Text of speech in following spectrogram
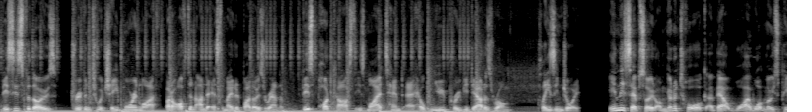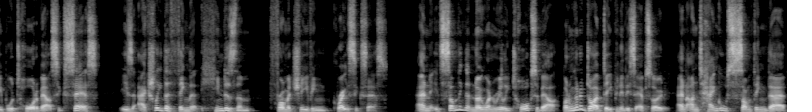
This is for those driven to achieve more in life, but are often underestimated by those around them. This podcast is my attempt at helping you prove your doubters wrong. Please enjoy. In this episode, I'm going to talk about why what most people are taught about success is actually the thing that hinders them from achieving great success. And it's something that no one really talks about, but I'm going to dive deep into this episode and untangle something that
